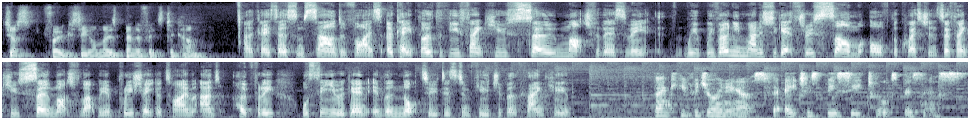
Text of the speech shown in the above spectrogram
just focusing on those benefits to come. Okay, so some sound advice. Okay, both of you, thank you so much for this. I mean, we, have only managed to get through some of the questions, so thank you so much for that. We appreciate your time, and hopefully, we'll see you again in the not too distant future. But thank you. Thank you for joining us for HSBC Talks Business.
